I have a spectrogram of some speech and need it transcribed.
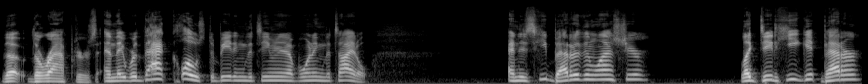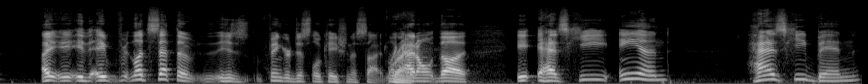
the the Raptors, and they were that close to beating the team and ended up winning the title. And is he better than last year? Like, did he get better? I, it, it, let's set the his finger dislocation aside. Like, I don't the it, has he and has he been?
